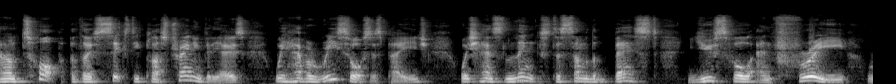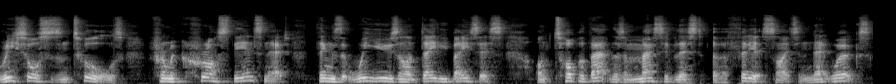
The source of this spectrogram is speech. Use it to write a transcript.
And on top of those 60 plus training videos, we have a resources page which has links to some of the best useful and free resources and tools from across the internet, things that we use on a daily basis. On top of that, there's a massive list of affiliate sites and networks,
